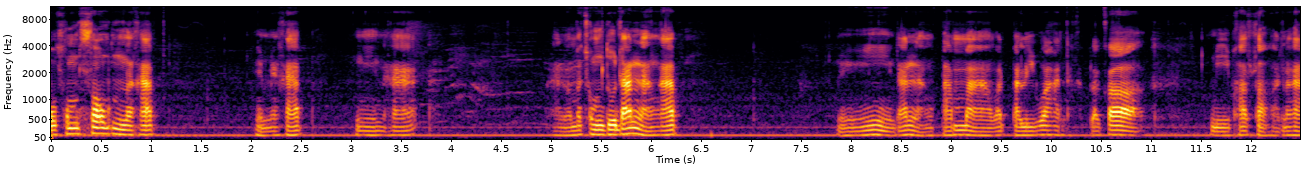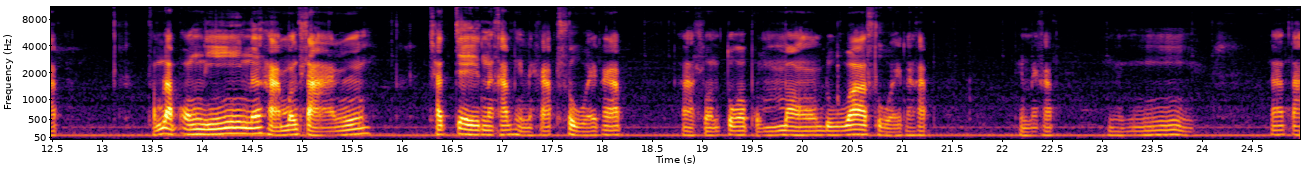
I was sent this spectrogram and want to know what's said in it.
ๆส้มๆนะครับ เห็นไหมครับ นี่นะฮะเรามาชมดูด้านหลังครับนี่ด้านหลังปั๊มมาวัดปริวาสนะครับ แล้วก็มีพศนะครับสำหรับองค์นี้เนื้อหามวลสาร ชัดเจนนะครับเห็นไหมครับ สวยนะครับ อ่าส่วนตัวผมมองดูว่าสวยนะครับ เห็นไหมครับนี่หน้าตา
